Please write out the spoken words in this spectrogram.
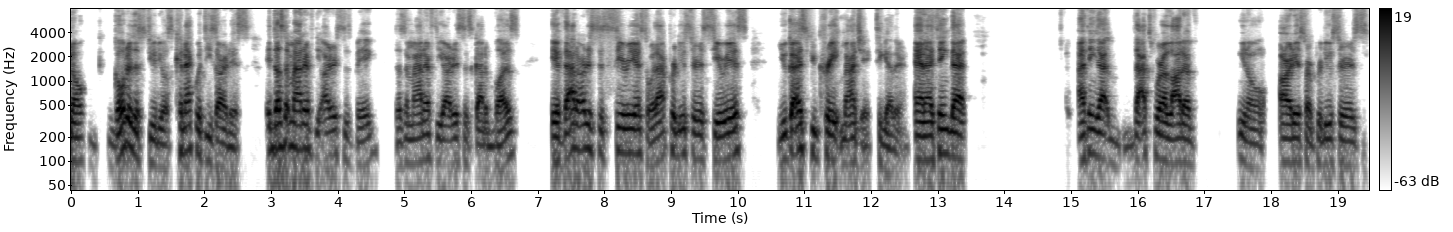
know, go to the studios, connect with these artists. It doesn't matter if the artist is big. Doesn't matter if the artist has got a buzz. If that artist is serious or that producer is serious, you guys could create magic together. And I think that I think that that's where a lot of you know artists or producers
